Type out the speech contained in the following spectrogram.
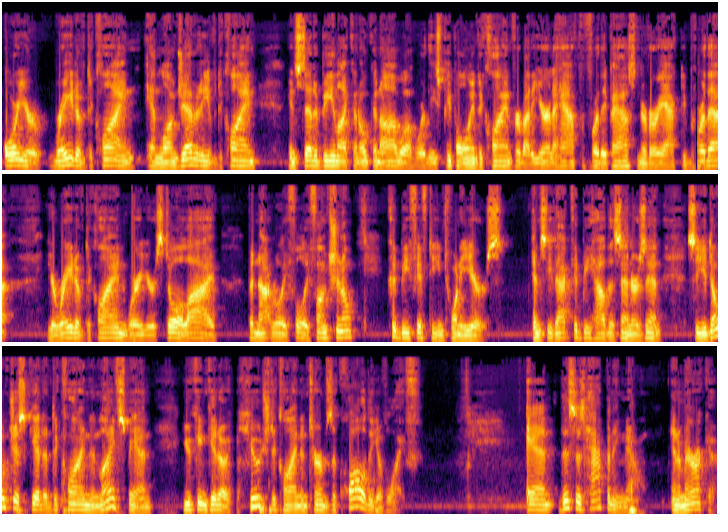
or your rate of decline and longevity of decline instead of being like an Okinawa where these people only decline for about a year and a half before they pass and they're very active before that, your rate of decline where you're still alive but not really fully functional could be 15, 20 years. And see, that could be how this enters in. So you don't just get a decline in lifespan, you can get a huge decline in terms of quality of life. And this is happening now in America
